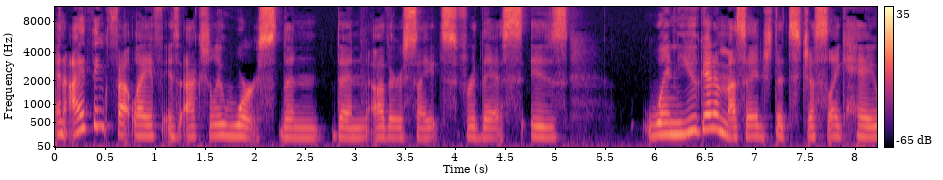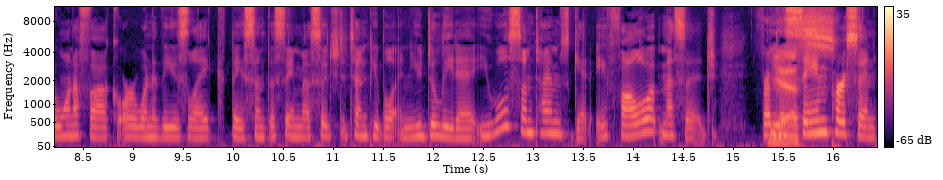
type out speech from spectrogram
and i think FetLife is actually worse than than other sites for this is when you get a message that's just like, hey, wanna fuck, or one of these, like, they sent the same message to 10 people and you delete it, you will sometimes get a follow up message from yes. the same person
